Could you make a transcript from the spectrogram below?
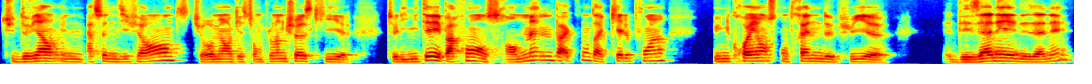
Tu deviens une personne différente, tu remets en question plein de choses qui te limitaient et parfois on se rend même pas compte à quel point une croyance qu'on traîne depuis euh, des années et des années,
